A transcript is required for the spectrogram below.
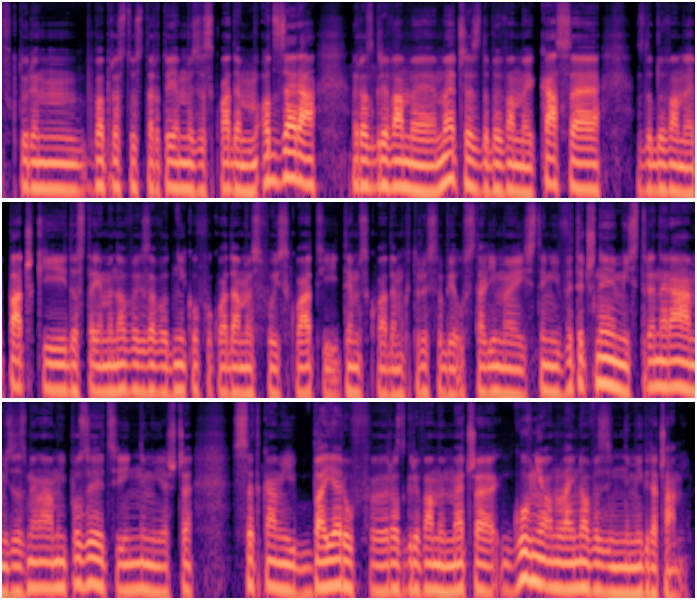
w którym po prostu startujemy ze składem od zera, rozgrywamy mecze, zdobywamy kasę, zdobywamy paczki, dostajemy nowych zawodników, układamy swój skład i tym składem, który sobie ustalimy i z tymi wytycznymi, z trenerami, ze zmianami pozycji, innymi jeszcze setkami bajerów rozgrywamy mecze, głównie online'owe z innymi graczami.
